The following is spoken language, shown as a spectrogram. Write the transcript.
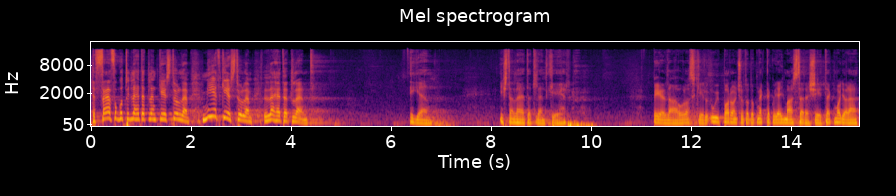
Te felfogod, hogy lehetetlent kérsz tőlem? Miért kérsz tőlem lehetetlent? Igen, Isten lehetetlent kér. Például azt kér, hogy új parancsot adok nektek, hogy egymást szeressétek. Magyarán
